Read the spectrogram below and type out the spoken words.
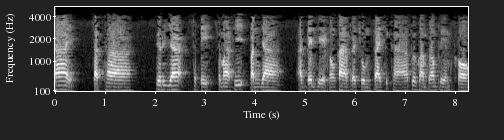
ได้ศรัทธา วิริยะสติสมาธิปัญญา อันเป็นเหตุของการประชุมไตรสิกขาเพื่อความพร้อมเพรียงของ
